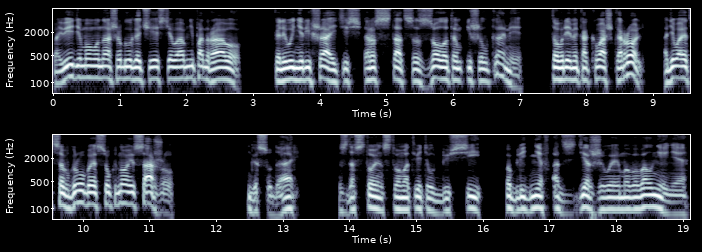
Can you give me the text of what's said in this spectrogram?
«По-видимому, наше благочестие вам не по нраву, коли вы не решаетесь расстаться с золотом и шелками, в то время как ваш король одевается в грубое сукно и саржу». «Государь», — с достоинством ответил Бюсси, побледнев от сдерживаемого волнения,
